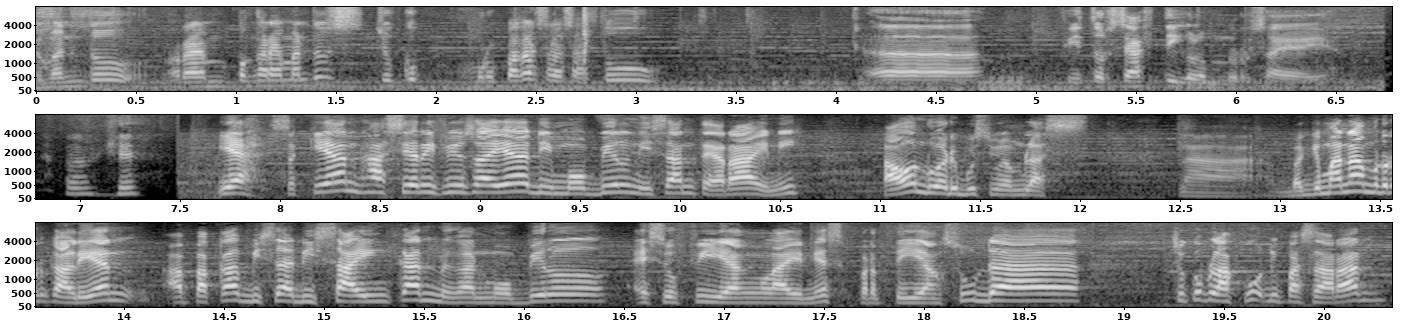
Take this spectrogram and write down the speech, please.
cuman tuh rem pengereman itu cukup merupakan salah satu uh, fitur safety kalau menurut saya ya. Oke. Okay. ya sekian hasil review saya di mobil Nissan Terra ini tahun 2019 nah bagaimana menurut kalian? Apakah bisa disaingkan dengan mobil SUV yang lainnya seperti yang sudah cukup laku di pasaran?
